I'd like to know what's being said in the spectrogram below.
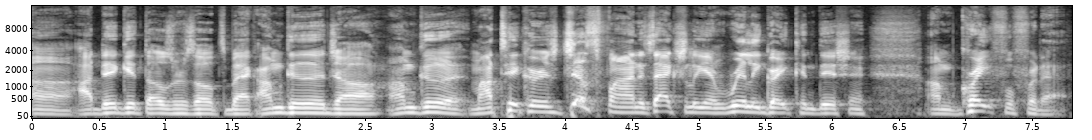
uh, I did get those results back. I'm good, y'all. I'm good. My ticker is just fine. It's actually in really great condition. I'm grateful for that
